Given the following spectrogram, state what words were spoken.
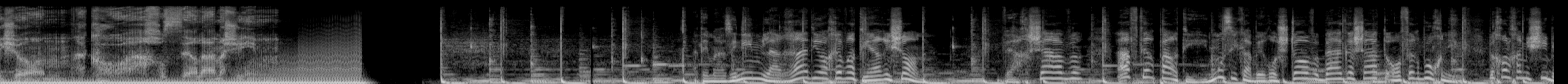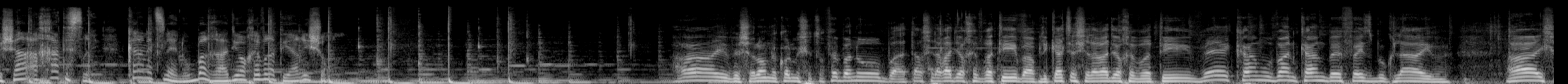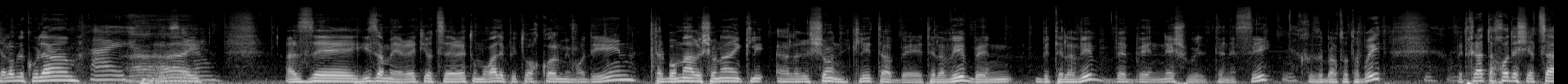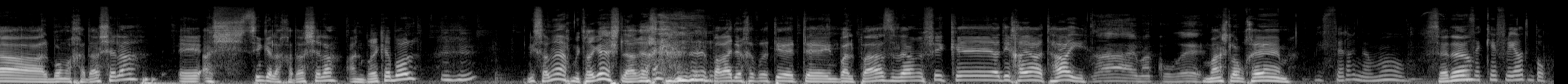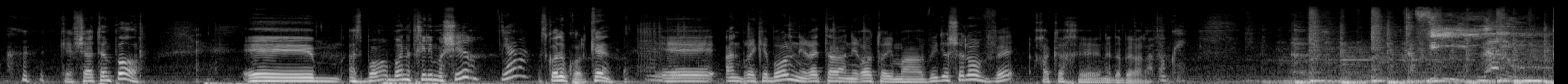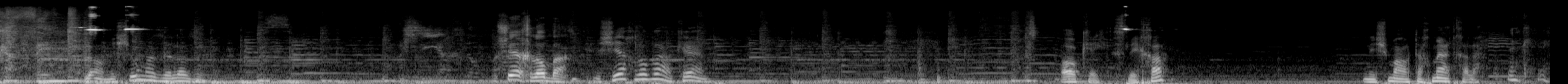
הראשון, הכוח חוזר לאנשים. אתם מאזינים לרדיו החברתי הראשון. ועכשיו, After Party, מוזיקה בראש טוב בהגשת עופר בוחניק, בכל חמישי בשעה 11, כאן אצלנו ברדיו החברתי הראשון. היי, ושלום לכל מי שצופה בנו באתר של הרדיו החברתי, באפליקציה של הרדיו החברתי, וכמובן כאן בפייסבוק live. היי, שלום לכולם. היי. היי. אז uh, היא זמרת, יוצרת ומורה לפיתוח קול ממודיעין. את אלבומה הראשונה, הראשון הקליטה בתל אביב, בין, בתל אביב ובנשוויל, טנסי, נכון. שזה בארצות הברית. נכון. בתחילת החודש יצא האלבום החדש שלה, uh, הסינגל החדש שלה, Unbreakable. Mm-hmm. אני שמח, מתרגש לארח כאן ברדיו החברתי את uh, ענבל פז והמפיק uh, עדי חייט, היי. היי, מה קורה? מה שלומכם? בסדר גמור. בסדר? איזה כיף להיות פה. כיף שאתם פה. Uh, אז בואו בוא נתחיל עם השיר. יאללה. אז קודם כל, כן. Uh, Unbreakable, נראה, נראה אותו עם הוידאו שלו, ואחר כך uh, נדבר עליו. אוקיי. לא, משום מה זה לא זה. משיח לא בא. משיח לא בא, כן. אוקיי, סליחה. נשמע אותך מההתחלה. אוקיי.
